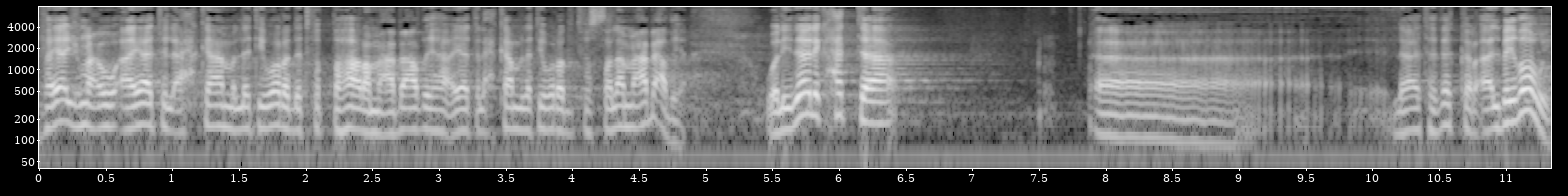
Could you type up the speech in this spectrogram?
فيجمع آيات الأحكام التي وردت في الطهارة مع بعضها آيات الأحكام التي وردت في الصلاة مع بعضها. ولذلك حتى آه، لا أتذكر البيضاوي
